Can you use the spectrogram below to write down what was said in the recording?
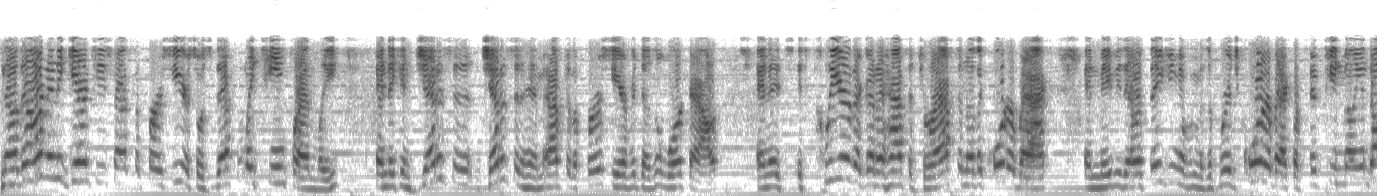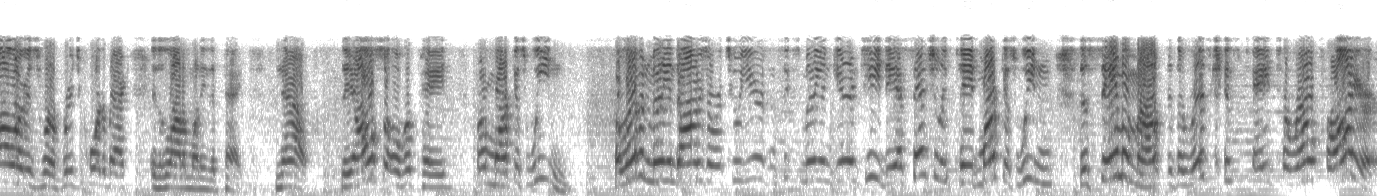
Now, there aren't any guarantees past the first year, so it's definitely team friendly. And they can jettison, jettison him after the first year if it doesn't work out. And it's, it's clear they're going to have to draft another quarterback, and maybe they were thinking of him as a bridge quarterback, but $15 million for a bridge quarterback is a lot of money to pay. Now, they also overpaid for Markus Wheaton. $11 million over two years and 6 million guaranteed. They essentially paid Markus Wheaton the same amount that the Redskins paid Terrelle Pryor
